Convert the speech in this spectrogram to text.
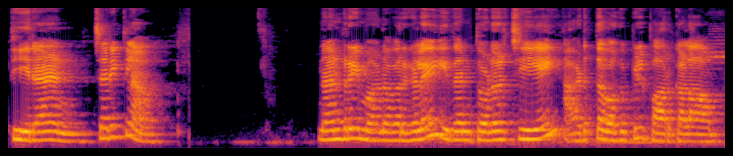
திறன். சரிங்களா? நன்றி மாணவர்களே இதன் தொடர்ச்சியை அடுத்த வகுப்பில் பார்க்கலாம்.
